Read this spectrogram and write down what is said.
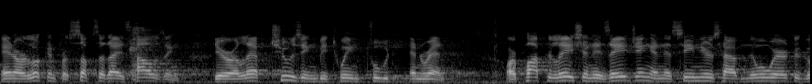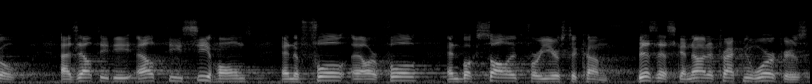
and are looking for subsidized housing. They are left choosing between food and rent. Our population is aging and the seniors have nowhere to go as LTD, LTC homes and full, are full and booked solid for years to come. Business cannot attract new workers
